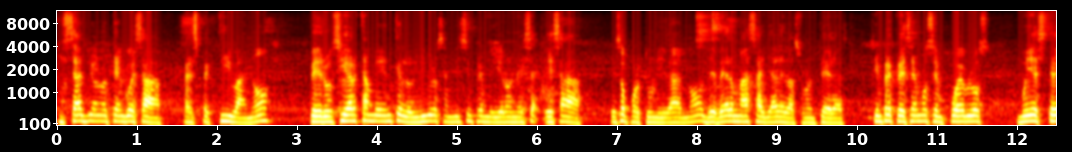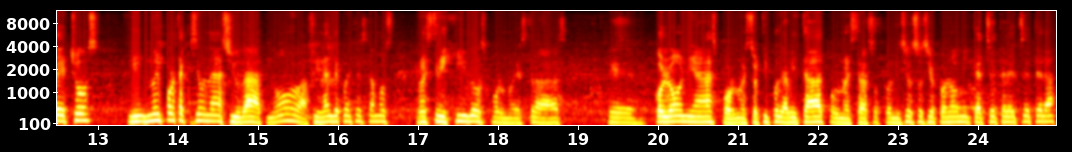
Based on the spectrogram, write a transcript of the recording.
quizás yo no tengo esa perspectiva, ¿no? Pero ciertamente los libros a mí siempre me dieron esa, esa, esa oportunidad, ¿no? De ver más allá de las fronteras. Siempre crecemos en pueblos muy estrechos y no importa que sea una ciudad, ¿no? A final de cuentas estamos restringidos por nuestras eh, colonias, por nuestro tipo de hábitat, por nuestra condición socioeconómica, etcétera, etcétera.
